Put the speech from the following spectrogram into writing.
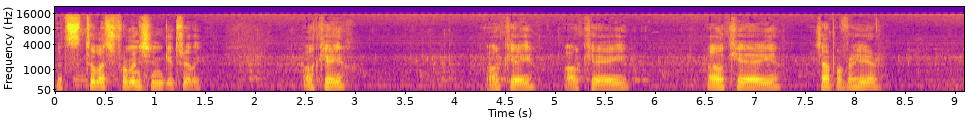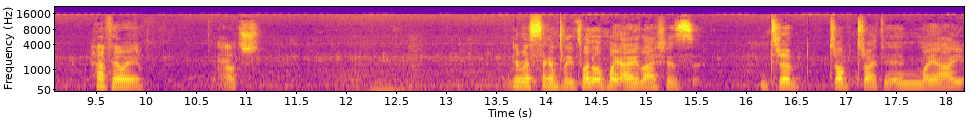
That's too much for mentioning it, really. Okay. Okay. Okay. Okay. Jump over here. Half the way. Ouch. Give me a second, please. One of my eyelashes drop, dropped right in my eye.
